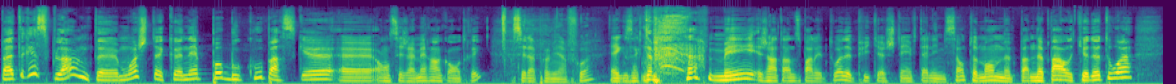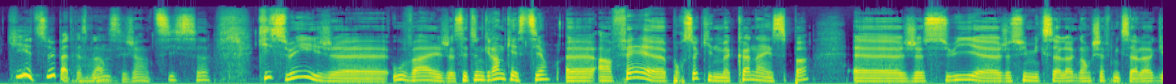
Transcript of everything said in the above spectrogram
Patrice Plante, euh, moi je te connais pas beaucoup parce que euh, on s'est jamais rencontrés. C'est la première fois. Exactement. Mais j'ai entendu parler de toi depuis que je t'ai invité à l'émission. Tout le monde me par- ne parle que de toi. Qui es-tu, Patrice Ah, Plante? c'est gentil ça. Qui suis-je Euh, Où vais-je? C'est une grande question. Euh, en fait, euh, pour ceux qui ne me connaissent pas, euh, je suis euh, je suis mixologue, donc chef mixologue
